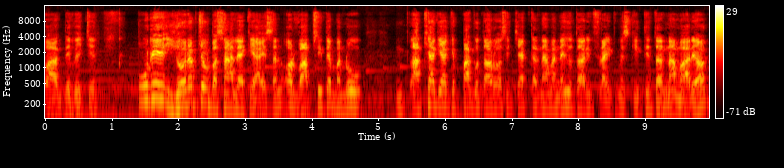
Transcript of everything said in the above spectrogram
ਪਾਰਕ ਦੇ ਵਿੱਚ ਪੂਰੇ ਯੂਰਪ ਚੋਂ ਬੱਸਾਂ ਲੈ ਕੇ ਆਏ ਸਨ ਔਰ ਵਾਪਸੀ ਤੇ ਮੈਨੂੰ ਆਖਿਆ ਗਿਆ ਕਿ ਪੱਗ ਉਤਾਰੋ, ਅਸੀਂ ਚੈੱਕ ਕਰਨਾ, ਮੈਂ ਨਹੀਂ ਉਤਾਰੀ, ਫਲਾਈਟ ਮਿਸ ਕੀਤੀ, ਧਰਨਾ ਮਾਰਿਆ ਔਰ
